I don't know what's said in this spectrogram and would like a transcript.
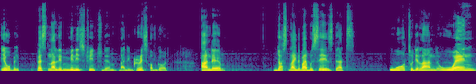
He will be personally ministering to them by the grace of God. And um, just like the Bible says that woe to the land when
